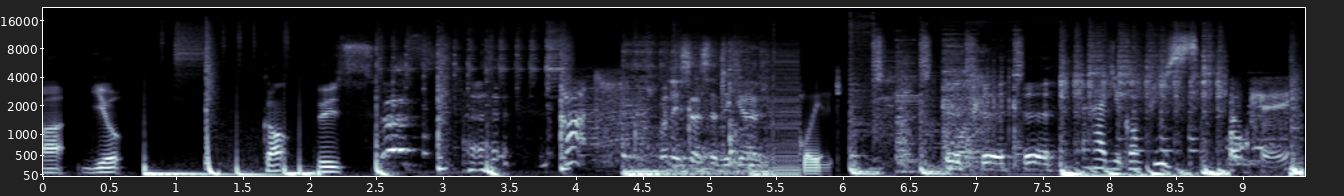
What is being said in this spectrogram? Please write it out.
Radio Campus. Yes Prenez ça, ça dégage. Radio Campus. Ok.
